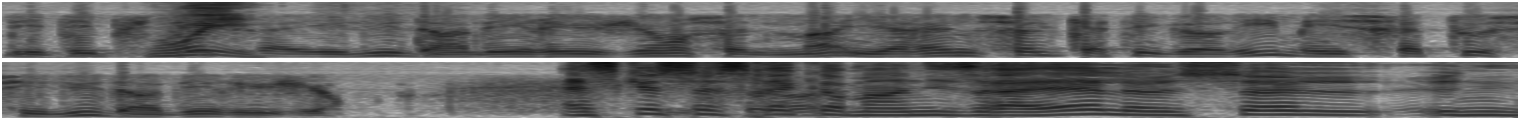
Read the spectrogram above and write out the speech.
Les députés seraient élus dans des régions seulement. Il y aurait une seule catégorie, mais ils seraient tous élus dans des régions. Est-ce que ce serait comme en Israël, un seul, une,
